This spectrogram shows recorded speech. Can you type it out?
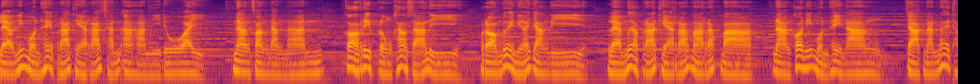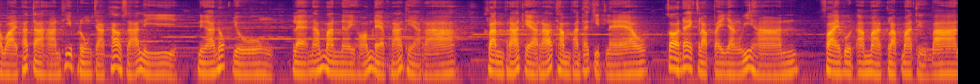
แล้วนิมนต์ให้พระเถระฉันอาหารนี้ด้วย นางฟังดังนั้น ก็รีบปรุงข้าวสาลี พร้อมด้วยเนื้ออย่างดี และเมื่อพระเถระมารับบาตรนางก็นิมนต์ให้นาง จากนั้นได้ถวายพัตตาหารที่ปรุงจากข้าวสาลี เนื้อนกยูงและน้ำมันเนยหอมแด่พระเถระ ครั้นพระเถระทำพันธกิจแล้ว ก็ได้กลับไปยังวิหาร ฝ่ายบุตรอมาตกลับมาถึงบ้าน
